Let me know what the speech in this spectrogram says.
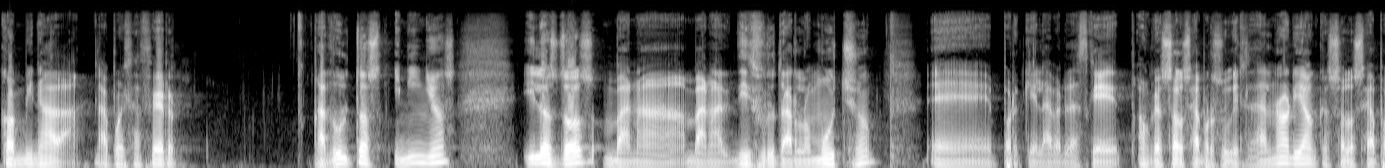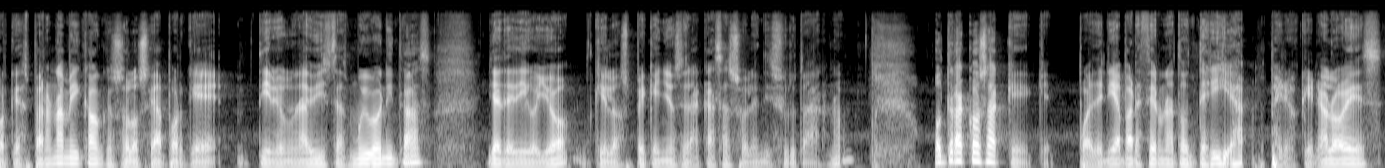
combinada, la puedes hacer adultos y niños y los dos van a, van a disfrutarlo mucho eh, porque la verdad es que aunque solo sea por subirse a la noria, aunque solo sea porque es panorámica, aunque solo sea porque tiene unas vistas muy bonitas, ya te digo yo que los pequeños de la casa suelen disfrutar. ¿no? Otra cosa que, que podría parecer una tontería, pero que no lo es,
